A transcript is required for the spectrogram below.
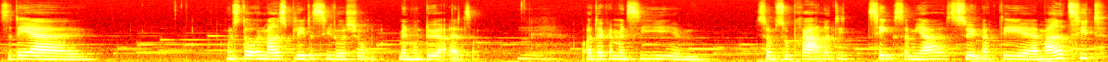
Så det er... Øh, hun står i en meget splittet situation, men hun dør altså. Mm. Og der kan man sige, øh, som sopran og de ting, som jeg synger, det er meget tit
